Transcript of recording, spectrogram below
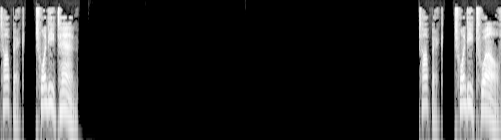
Topic 2010. Topic 2012.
